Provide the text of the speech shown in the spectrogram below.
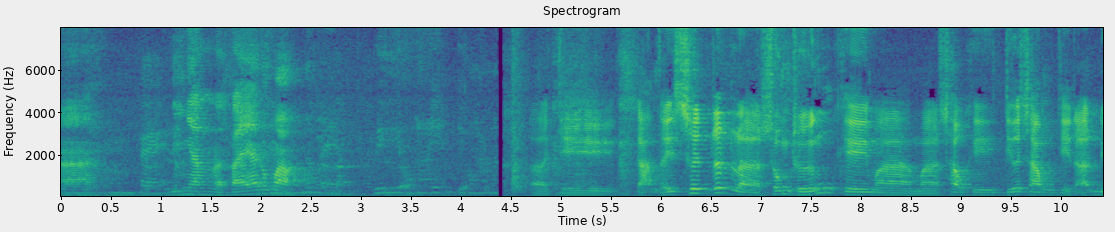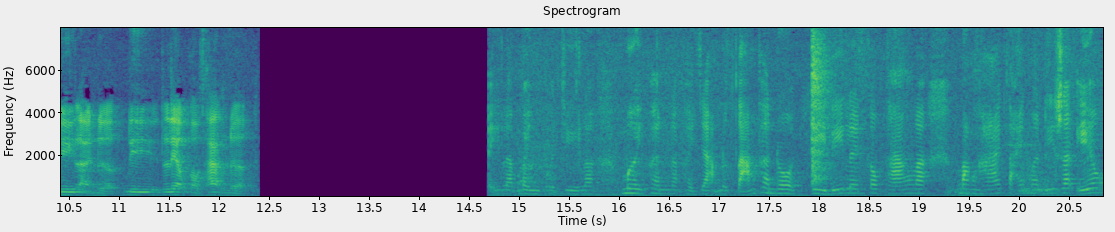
à đi nhanh là té đúng không à, chị cảm thấy rất rất là sung sướng khi mà mà sau khi chữa xong chị đã đi lại được đi leo cầu thang được. Là bệnh của chị là 10 phần là phải giảm được 8 phần rồi. Chị đi lên cầu thang là bằng hai tay mà đi rất yếu.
